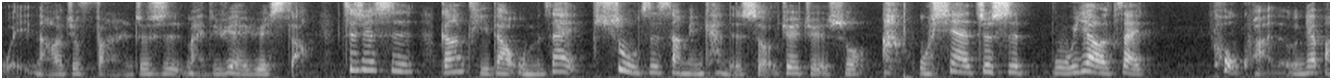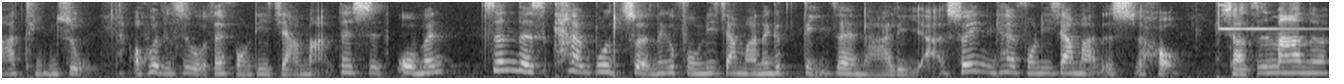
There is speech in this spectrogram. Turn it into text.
为，然后就反而就是买的越来越少。这就是刚提到我们在数字上面看的时候，就会觉得说啊，我现在就是不要再。扣款了，我应该把它停住哦，或者是我在逢低加码，但是我们真的是看不准那个逢低加码那个底在哪里啊？所以你看逢低加码的时候，小芝妈呢，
